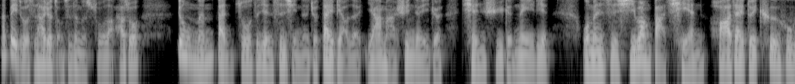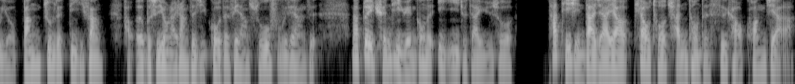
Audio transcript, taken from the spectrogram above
那贝佐斯他就总是这么说了，他说用门板桌这件事情呢，就代表了亚马逊的一个谦虚跟内敛。我们只希望把钱花在对客户有帮助的地方，好，而不是用来让自己过得非常舒服这样子。那对全体员工的意义就在于说，他提醒大家要跳脱传统的思考框架啦，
